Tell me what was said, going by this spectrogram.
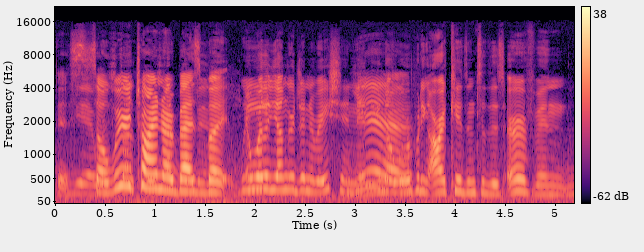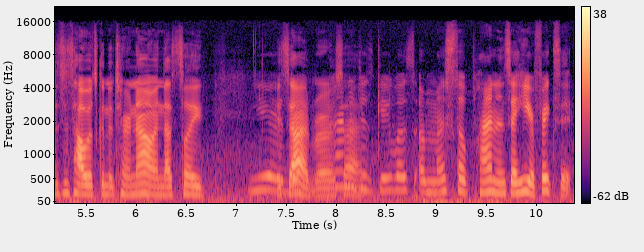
this, yeah, so we're, we were trying we're our best. But we, and we're the younger generation, yeah. and you know we're putting our kids into this earth, and this is how it's gonna turn out, and that's like, yeah, it's sad, bro. Kind of just gave us a messed up plan and said, "Here, fix it."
